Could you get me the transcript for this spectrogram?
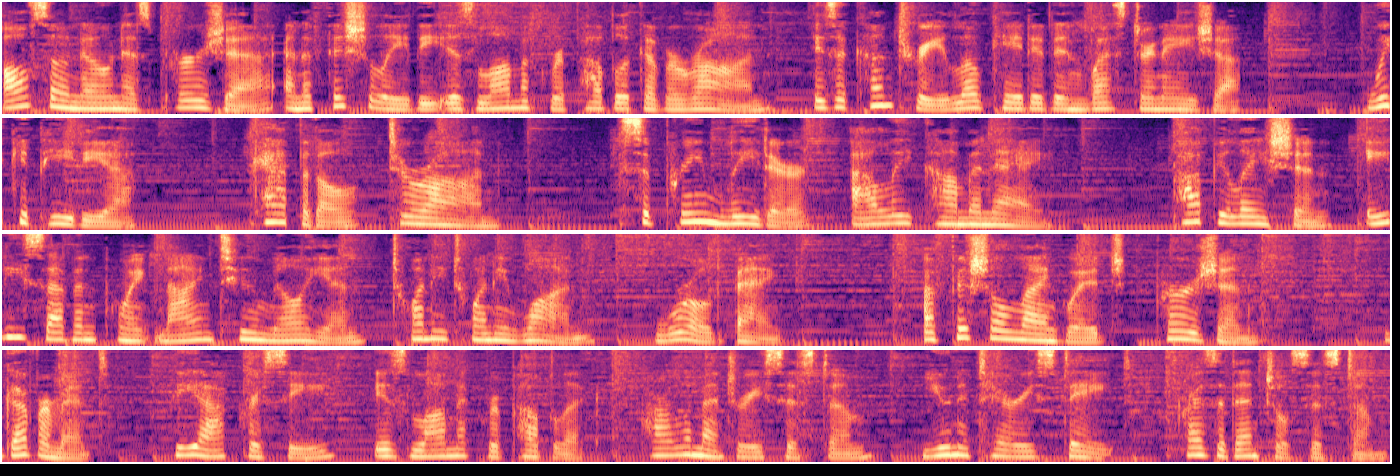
also known as Persia and officially the Islamic Republic of Iran, is a country located in Western Asia. Wikipedia. Capital, Tehran. Supreme Leader, Ali Khamenei. Population, 87.92 million, 2021, World Bank. Official language, Persian. Government, Theocracy, Islamic Republic, Parliamentary System, Unitary State, Presidential System.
